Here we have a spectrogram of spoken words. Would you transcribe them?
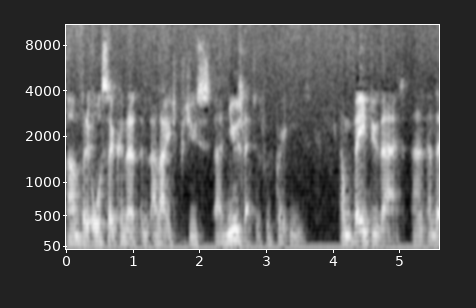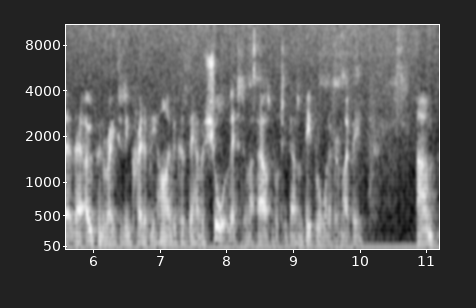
Um, but it also can uh, allow you to produce uh, newsletters with great ease. And they do that, and, and their, their, open rate is incredibly high because they have a short list of 1,000 or 2,000 people or whatever it might be. Um,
